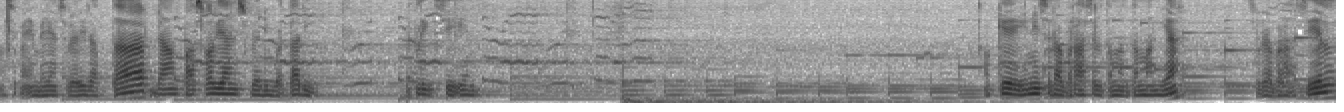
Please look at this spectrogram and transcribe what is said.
Masukkan email yang sudah didaftar dan password yang sudah dibuat tadi. Klik sign. Oke ini sudah berhasil teman-teman ya. Sudah berhasil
